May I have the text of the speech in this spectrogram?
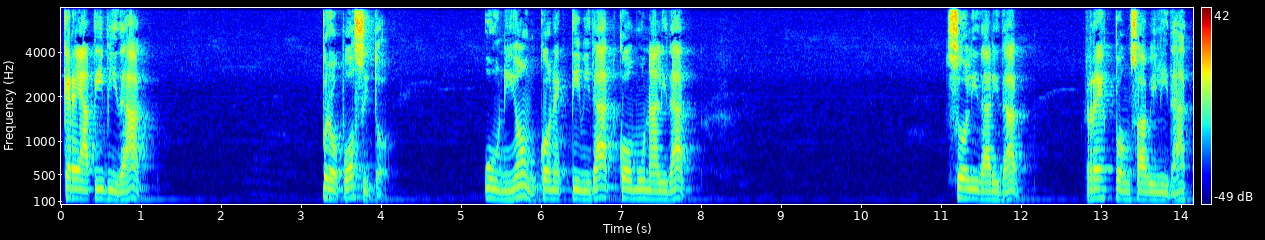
creatividad, propósito, unión, conectividad, comunalidad, solidaridad, responsabilidad.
